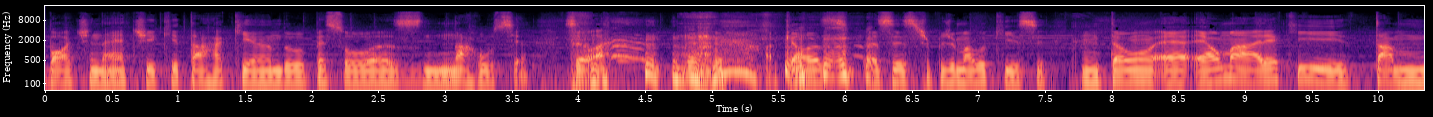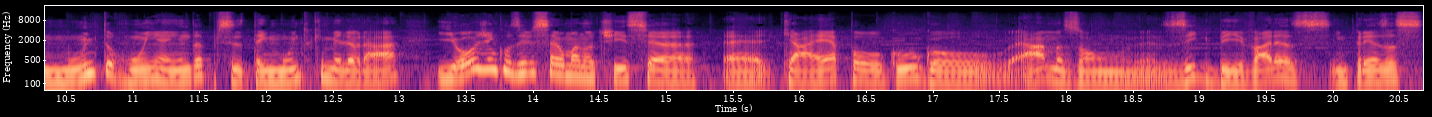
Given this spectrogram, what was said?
botnet que tá hackeando pessoas na Rússia. Sei lá. Aquelas, esse, esse tipo de maluquice. Então, é, é uma área que tá muito ruim ainda, precisa, tem muito que melhorar. E hoje, inclusive, saiu uma notícia é, que a Apple, Google, Amazon, Zigbee, várias empresas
